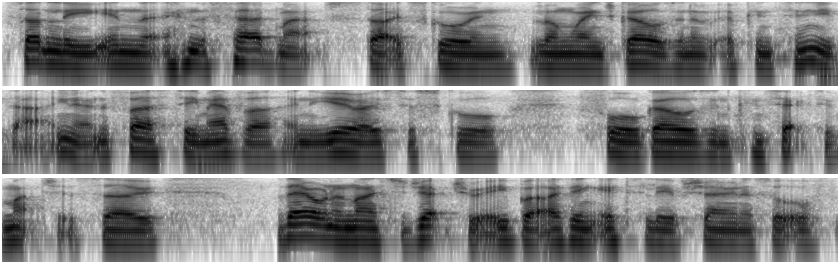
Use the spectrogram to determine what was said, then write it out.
suddenly in the in the third match, started scoring long range goals and have, have continued that. You know, and the first team ever in the Euros to score four goals in consecutive matches. So they're on a nice trajectory, but I think Italy have shown a sort of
